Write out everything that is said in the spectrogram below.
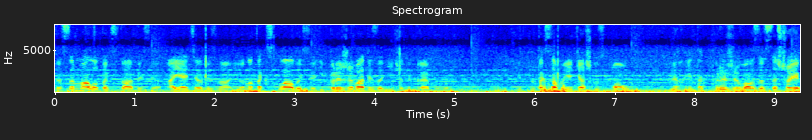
Це все мало так статися, а я цього не знаю. І воно так склалося, і переживати за нічого не треба було. Так само я тяжко спав. Бляха, я так переживав за все, що як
